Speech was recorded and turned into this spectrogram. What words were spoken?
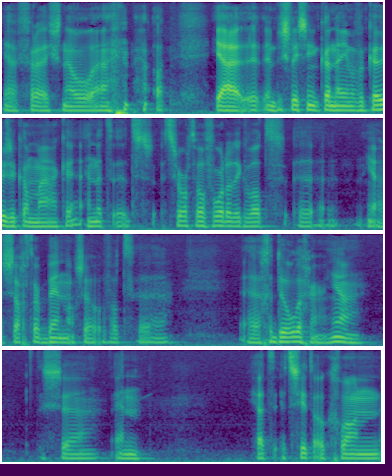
ja, vrij snel ja, een beslissing kan nemen of een keuze kan maken. En het, het, het zorgt wel voor dat ik wat ja, zachter ben of zo. Of wat geduldiger, ja. Dus, en ja, het, het, zit ook gewoon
